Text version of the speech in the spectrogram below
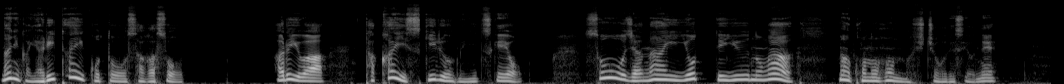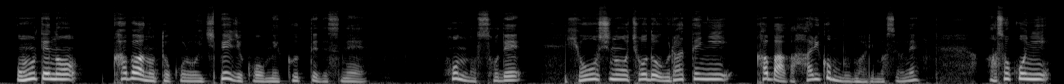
何かやりたいことを探そう。あるいは、高いスキルを身につけよう。そうじゃないよっていうのが、まあこの本の主張ですよね。表のカバーのところを1ページこうめくってですね、本の袖、表紙のちょうど裏手にカバーが入り込む部分ありますよね。あそこに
